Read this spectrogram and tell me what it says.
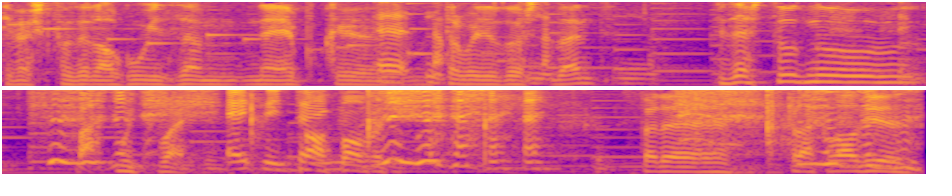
Tiveste que fazer algum exame na época de trabalhador-estudante? Fizeste tudo no. Pá, muito bem. É sim, tenho. palmas. para, para a Cláudia,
